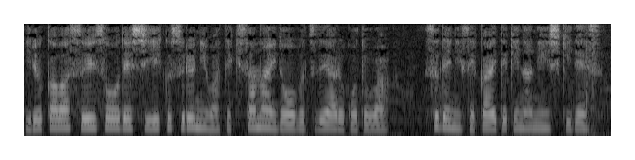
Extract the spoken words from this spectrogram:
イルカは水槽で飼育するには適さない動物であることは、すでに世界的な認識です。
